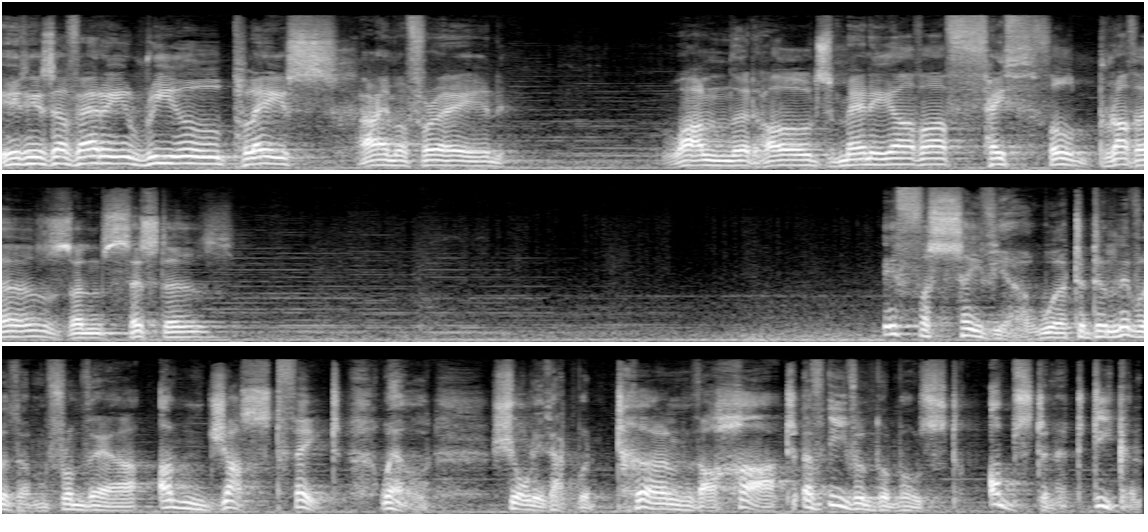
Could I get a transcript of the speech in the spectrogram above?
It is a very real place, I'm afraid. One that holds many of our faithful brothers and sisters. If a savior were to deliver them from their unjust fate, well, surely that would turn the heart of even the most obstinate deacon.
